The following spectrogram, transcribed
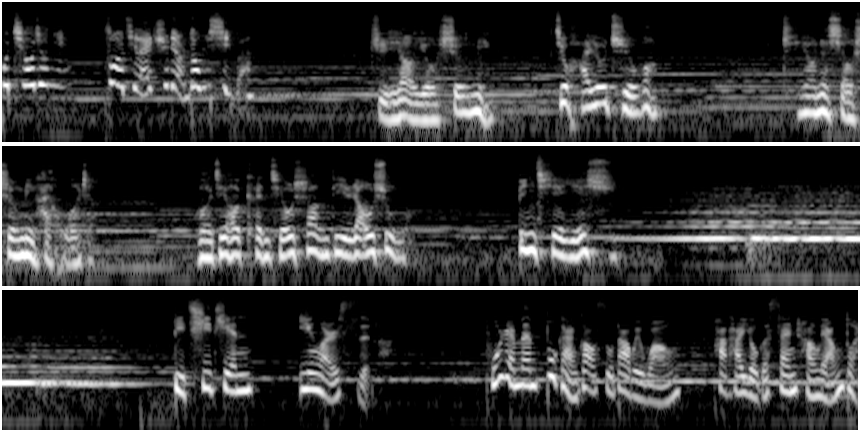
我求求你，坐起来吃点东西吧。只要有生命，就还有指望。只要那小生命还活着，我就要恳求上帝饶恕我，并且也许第七天，婴儿死了。仆人们不敢告诉大胃王，怕他有个三长两短。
